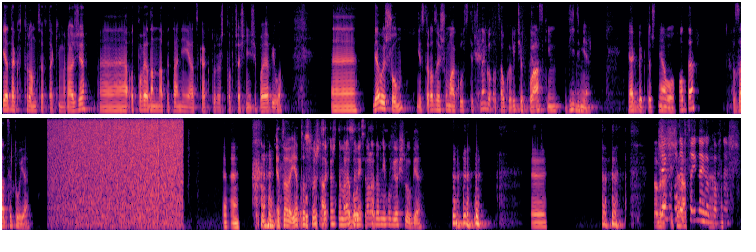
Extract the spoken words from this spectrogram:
Ja tak wtrącę w takim razie. E, odpowiadam na pytanie Jacka, któreż to wcześniej się pojawiło. E, biały szum jest to rodzaj szumu akustycznego o całkowicie płaskim widmie. Jakby ktoś miał ochotę, zacytuję. Ja to, ja To to słyszę za każdym razem, jak Ola do mnie mówi o ślubie. e, Dobra, Czego teraz... co innego e, kopnesz.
